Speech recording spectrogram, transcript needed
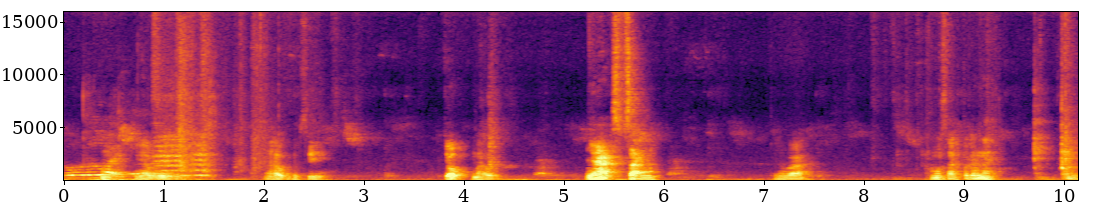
ดูเลยนี่ครับนี่นะครับสี่จบนะครับยากสั่งถือว่ามุสักไปกันนะอืม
